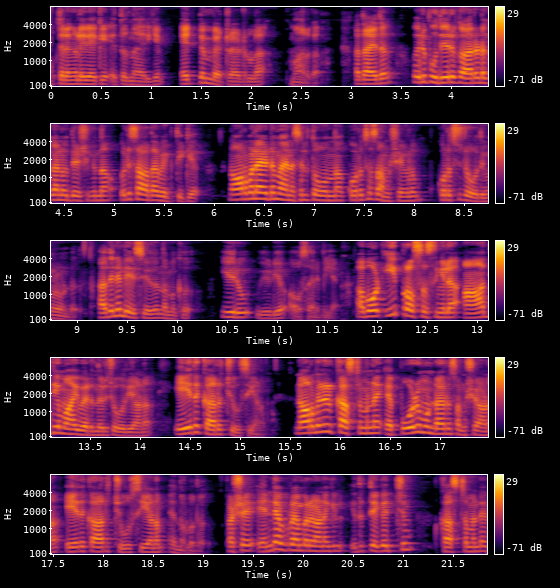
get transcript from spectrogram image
ഉത്തരങ്ങളിലേക്ക് എത്തുന്നതായിരിക്കും ഏറ്റവും ബെറ്റർ ആയിട്ടുള്ള മാർഗം അതായത് ഒരു പുതിയൊരു കാർ എടുക്കാൻ ഉദ്ദേശിക്കുന്ന ഒരു സാധാ വ്യക്തിക്ക് നോർമലായിട്ട് മനസ്സിൽ തോന്നുന്ന കുറച്ച് സംശയങ്ങളും കുറച്ച് ചോദ്യങ്ങളും ഉണ്ട് അതിനെ ബേസ് ചെയ്ത് നമുക്ക് ഈ ഒരു വീഡിയോ അവസാനിപ്പിക്കാം. അപ്പോൾ ഈ പ്രോസസ്സിങ്ങിൽ ആദ്യമായി വരുന്നൊരു ചോദ്യമാണ് ഏത് കാർ ചൂസ് ചെയ്യണം? നോർമലി ഒരു കസ്റ്റമറിന് എപ്പോഴും ഉണ്ടായിരുന്ന സംശയമാണ് ഏത് കാർ ചൂസ് ചെയ്യണം എന്നുള്ളത്. പക്ഷേ എന്റെ അഭിപ്രായം പറയുകയാണെങ്കിൽ ഇത് തികച്ചും കസ്റ്റമറിന്റെ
